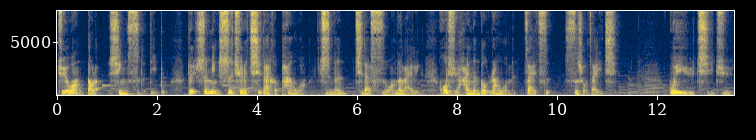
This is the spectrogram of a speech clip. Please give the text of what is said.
绝望到了心死的地步，对生命失去了期待和盼望，只能期待死亡的来临，或许还能够让我们再次厮守在一起，归于其居，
